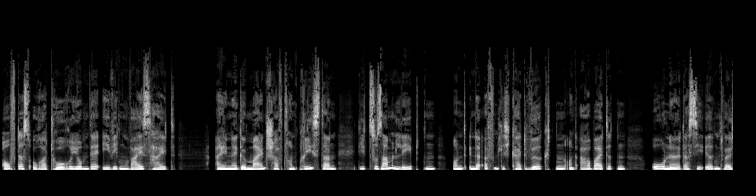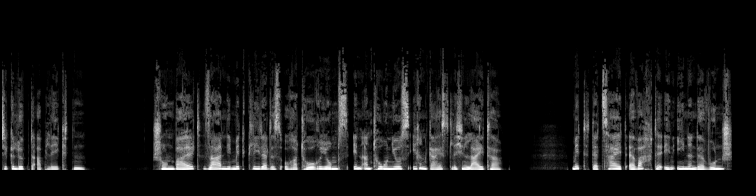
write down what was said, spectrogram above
auf das Oratorium der ewigen Weisheit, eine Gemeinschaft von Priestern, die zusammenlebten und in der Öffentlichkeit wirkten und arbeiteten, ohne dass sie irgendwelche Gelübde ablegten. Schon bald sahen die Mitglieder des Oratoriums in Antonius ihren geistlichen Leiter. Mit der Zeit erwachte in ihnen der Wunsch,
